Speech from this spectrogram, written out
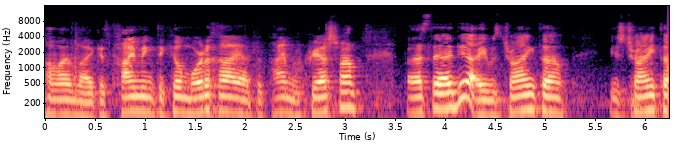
Haman like is timing to kill Mordechai at the time of Kriyashma. But that's the idea. He was trying to, he's trying to,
